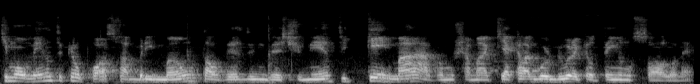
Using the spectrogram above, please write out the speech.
Que momento que eu posso abrir mão, talvez, do investimento e queimar, vamos chamar aqui, aquela gordura que eu tenho no solo, né?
